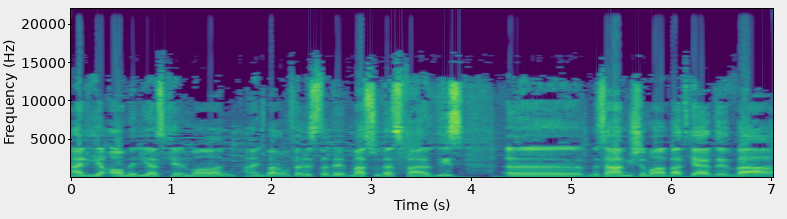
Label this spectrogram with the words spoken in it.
علی آمری از کرمان پنج برامون فرستاده. مسعود از فردیس مثل همیشه محبت کرده و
